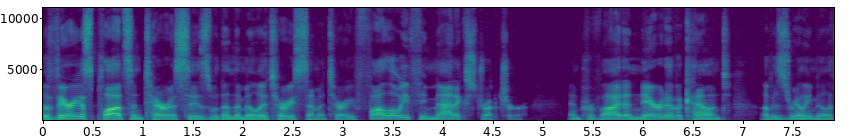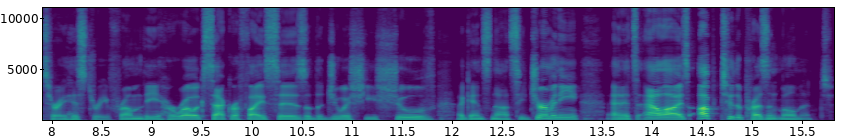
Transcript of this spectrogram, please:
The various plots and terraces within the military cemetery follow a thematic structure and provide a narrative account of Israeli military history, from the heroic sacrifices of the Jewish Yishuv against Nazi Germany and its allies up to the present moment.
